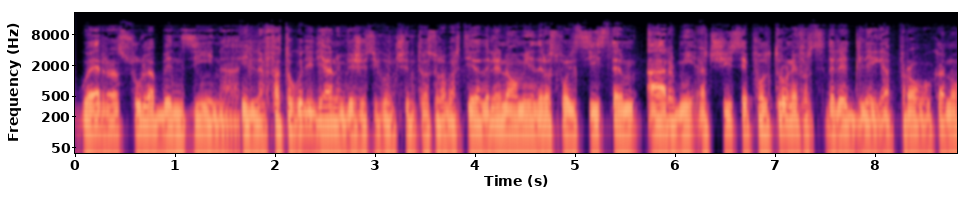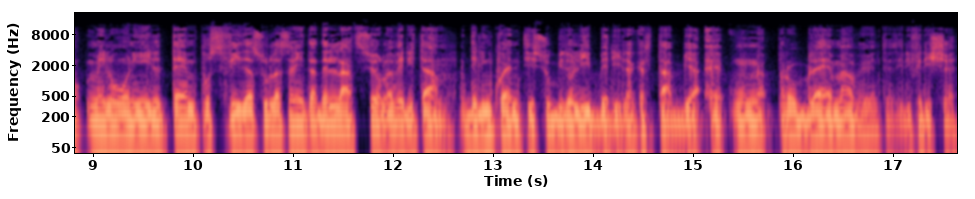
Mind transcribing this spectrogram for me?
Guerra sulla benzina. Il Fatto Quotidiano invece si concentra sulla partita delle nomine dello spoil system, armi, accise e poltrone, forze delle Lega provocano Meloni, il tempo sfida sulla sanità del Lazio, la verità, delinquenti subito liberi, la Cartabia è un problema, ovviamente si riferisce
